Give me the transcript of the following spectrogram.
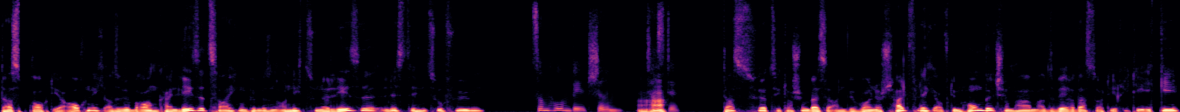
Das braucht ihr auch nicht. Also wir brauchen kein Lesezeichen. Wir müssen auch nicht zu einer Leseliste hinzufügen. Zum Home-Bildschirm. Taste. Das hört sich doch schon besser an. Wir wollen eine Schaltfläche auf dem Home-Bildschirm haben, also wäre das doch die richtige. Ich gehe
